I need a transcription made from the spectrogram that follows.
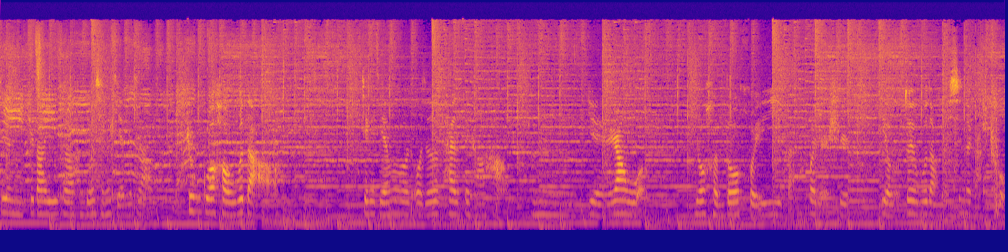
近知道一个很流行的节目叫《中国好舞蹈》？这个节目我觉得拍的非常好，嗯，也让我有很多回忆吧，或者是有对舞蹈的新的感触。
